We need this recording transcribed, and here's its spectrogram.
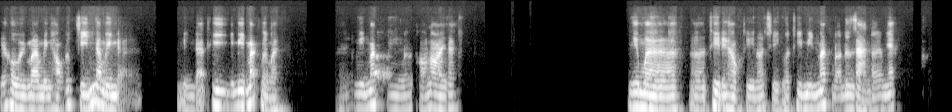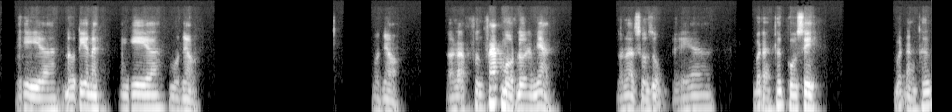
Cái hồi mà mình học lớp 9 là mình đã mình đã thi cái min mắc rồi mà. min mắc nó khó lòi ra. Nhưng mà uh, thi đại học thì nó chỉ có thi min mắc nó đơn giản thôi em nhé. Thế thì uh, đầu tiên này em ghi uh, một nhỏ. Một nhỏ. Đó là phương pháp một luôn em nhé. Đó là sử dụng cái uh, bất đẳng thức Cauchy. Bất đẳng thức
